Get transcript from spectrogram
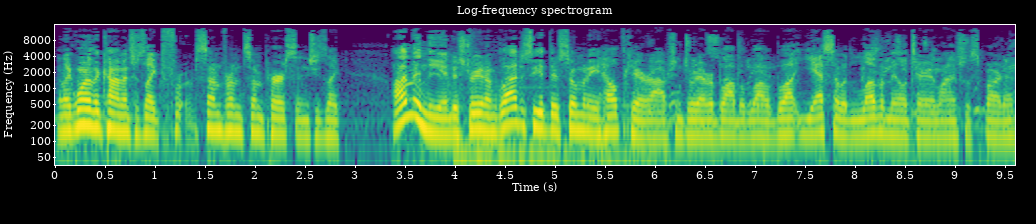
And like one of the comments was like fr- some from some person. She's like, "I'm in the industry and I'm glad to see that there's so many healthcare options or whatever." Blah blah blah blah blah. Yes, I would love a military alliance with Sparta.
